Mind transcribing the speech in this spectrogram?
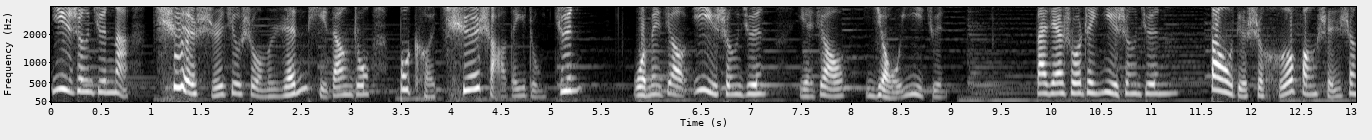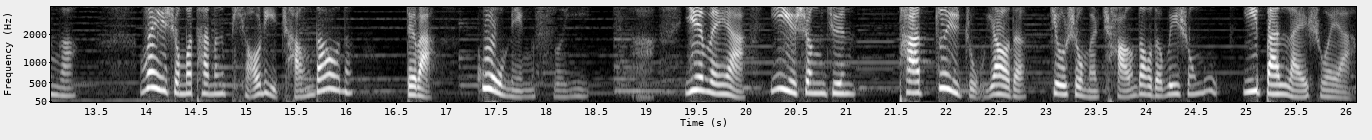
益生菌呢确实就是我们人体当中不可缺少的一种菌，我们叫益生菌。也叫有益菌，大家说这益生菌到底是何方神圣啊？为什么它能调理肠道呢？对吧？顾名思义啊，因为呀，益生菌它最主要的就是我们肠道的微生物。一般来说呀，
